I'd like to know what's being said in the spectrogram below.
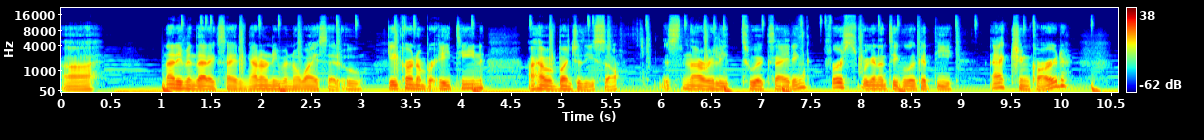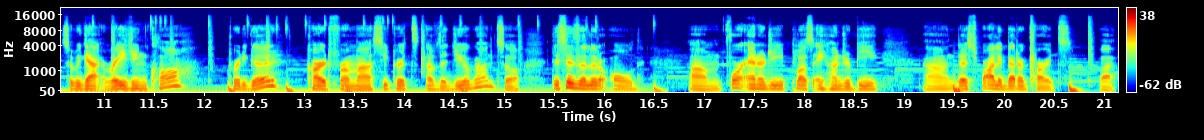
Uh, not even that exciting. I don't even know why I said ooh. Gate card number 18. I have a bunch of these, so is not really too exciting. First, we're going to take a look at the action card. So we got Raging Claw, pretty good. Card from uh, Secrets of the Geogan. So this is a little old. Um, 4 energy plus 800B. Um, there's probably better cards, but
